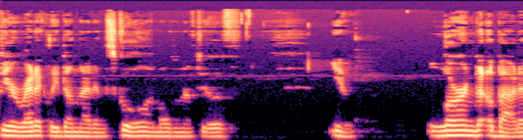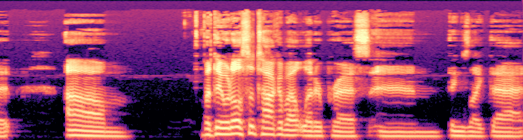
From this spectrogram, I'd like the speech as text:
theoretically done that in school i'm old enough to have you know learned about it um but they would also talk about letterpress and things like that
